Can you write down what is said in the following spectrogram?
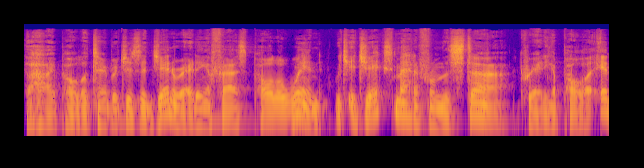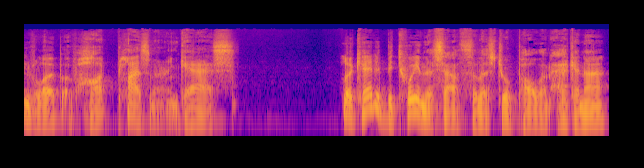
The high polar temperatures are generating a fast polar wind, which ejects matter from the star, creating a polar envelope of hot plasma and gas. Located between the south celestial pole and Achernar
